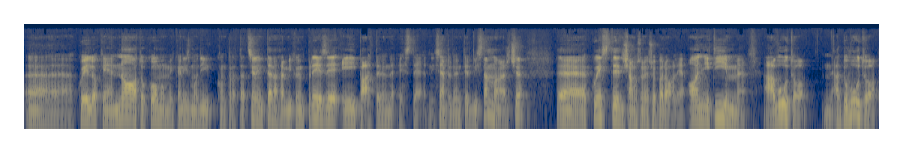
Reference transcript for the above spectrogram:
eh, quello che è noto come un meccanismo di contrattazione interna tra microimprese e i partner esterni. Sempre da un'intervista a Merch, eh, queste diciamo sono le sue parole. Ogni team ha avuto ha dovuto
